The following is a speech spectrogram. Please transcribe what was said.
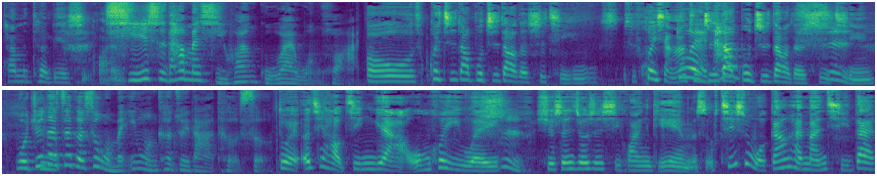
他们特别喜欢，其实他们喜欢国外文化哦，会知道不知道的事情。会想要去知道不知道的事情，我觉得这个是我们英文课最大的特色。嗯、对，而且好惊讶，我们会以为是学生就是喜欢 games。其实我刚刚还蛮期待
